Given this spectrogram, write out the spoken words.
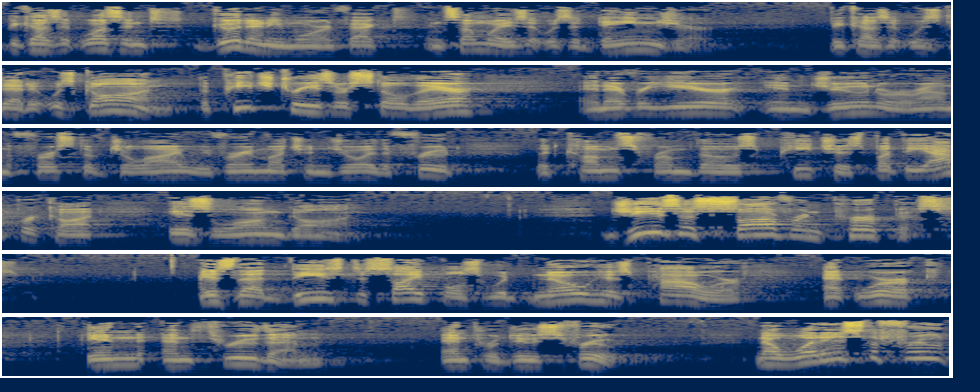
because it wasn't good anymore. In fact, in some ways, it was a danger because it was dead. It was gone. The peach trees are still there, and every year in June or around the 1st of July, we very much enjoy the fruit that comes from those peaches. But the apricot is long gone. Jesus' sovereign purpose is that these disciples would know his power at work in and through them and produce fruit. Now, what is the fruit?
